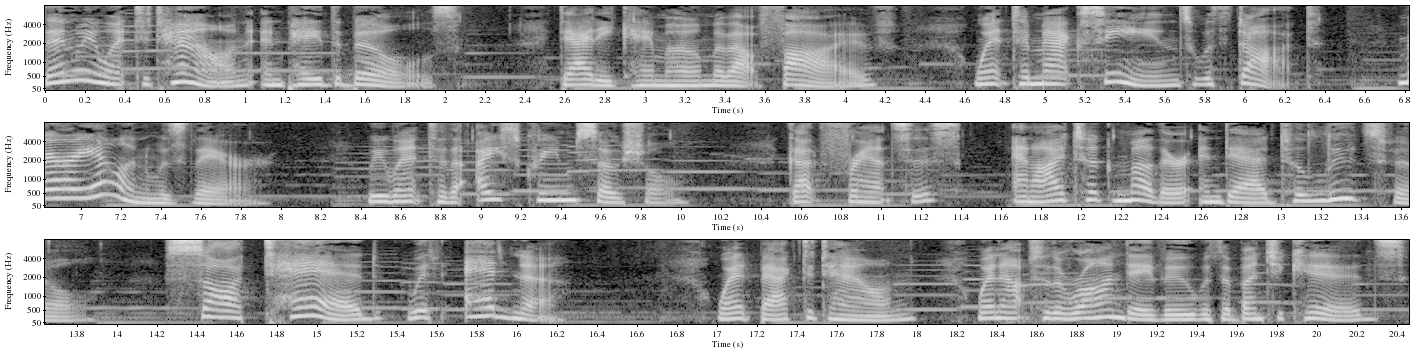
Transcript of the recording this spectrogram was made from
Then we went to town and paid the bills. Daddy came home about five, went to Maxine's with Dot. Mary Ellen was there. We went to the ice cream social, got Frances, and I took Mother and Dad to Lutesville. Saw Ted with Edna went back to town, went out to the rendezvous with a bunch of kids,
